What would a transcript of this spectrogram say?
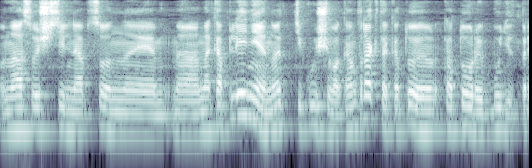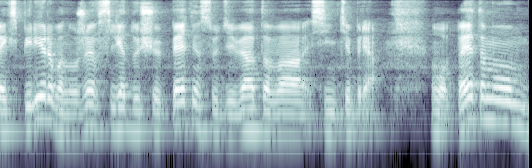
у нас очень сильные опционные а, накопления, но это текущего контракта, который, который будет проэкспирирован уже в следующую пятницу, 9 сентября. Вот, поэтому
